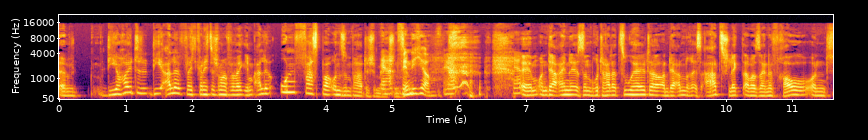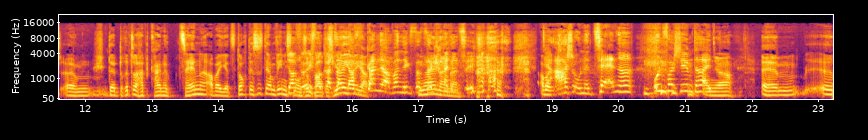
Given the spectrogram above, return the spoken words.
ähm, die heute, die alle, vielleicht kann ich das schon mal vorwegnehmen, alle unfassbar unsympathische Menschen sind. Finde ich auch. Ja. Ähm, und der eine ist ein brutaler Zuhälter und der andere ist Arzt, schlägt aber seine Frau und ähm, der dritte hat keine Zähne, aber jetzt doch. Das ist der am wenigsten Dafür, unsympathisch. gerade sagen, ja, dafür ja, ja. kann der aber nichts, dass Nein, der nein, keine nein. Zähne hat. Aber- der Arsch ohne Zähne, Unverschämtheit. Ja. Ähm, äh,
